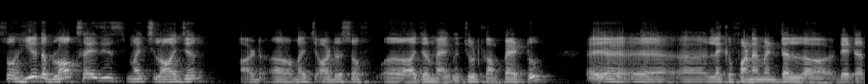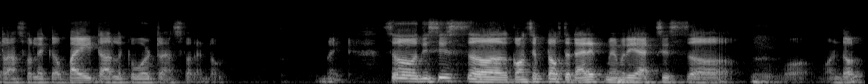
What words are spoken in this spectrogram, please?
so here the block size is much larger, uh, much orders of uh, larger magnitude compared to uh, uh, uh like a fundamental uh, data transfer, like a byte or like a word transfer and all. Right. So this is the concept of the direct memory access and all.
